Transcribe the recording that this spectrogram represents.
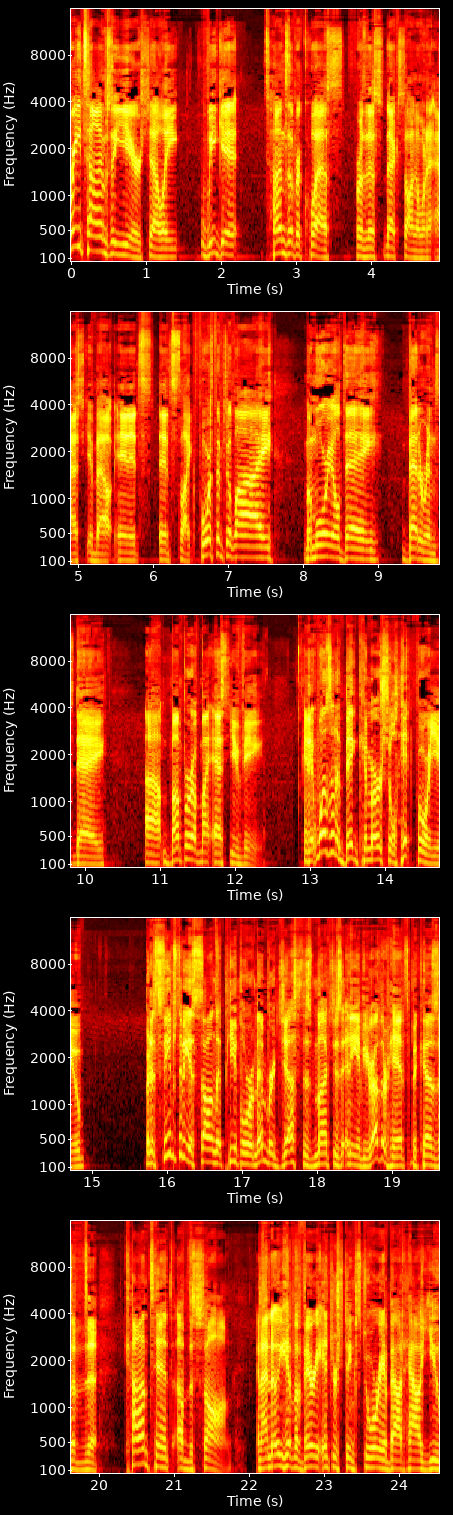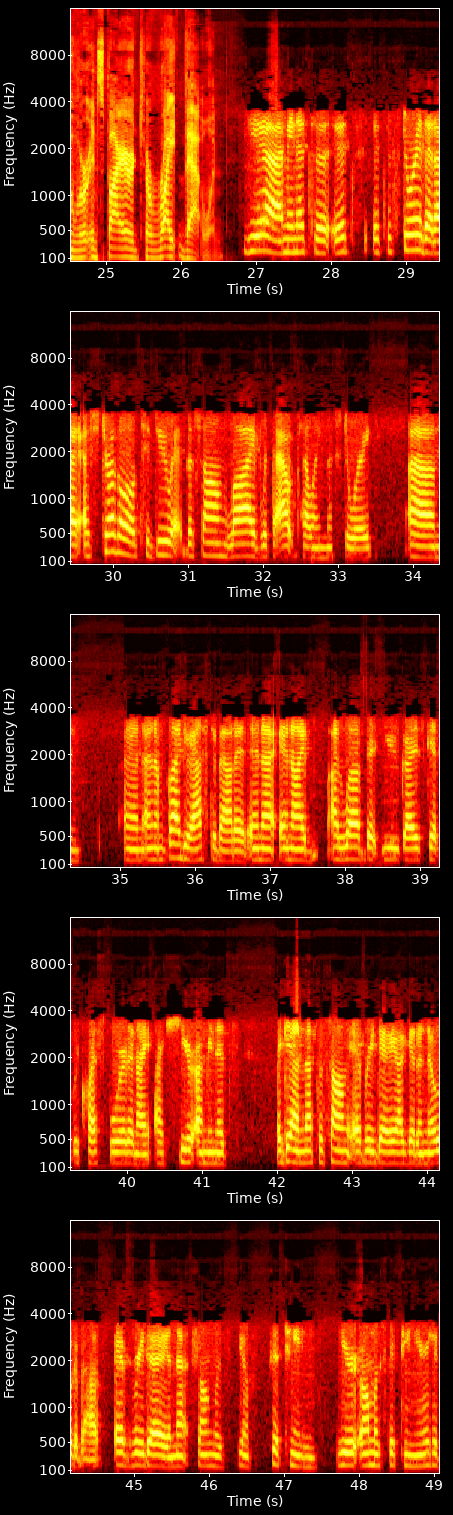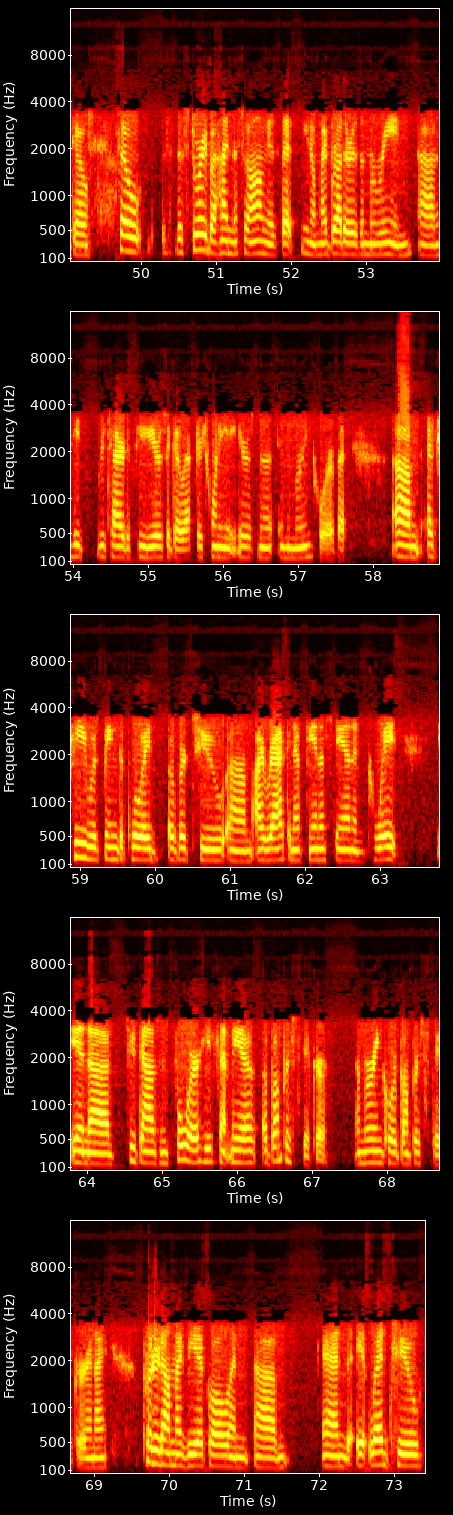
Three times a year, Chely, we get tons of requests for this next song I want to ask you about, and it's it's like Fourth of July, Memorial Day, Veterans Day, uh, bumper of my SUV, and it wasn't a big commercial hit for you, but it seems to be a song that people remember just as much as any of your other hits because of the content of the song. And I know you have a very interesting story about how you were inspired to write that one. Yeah, I mean it's a it's it's a story that I, I struggle to do it, the song live without telling the story, um, and and I'm glad you asked about it, and I and I I love that you guys get requests for it, and I I hear I mean it's again that's a song every day I get a note about every day, and that song was you know 15 year almost 15 years ago, so the story behind the song is that you know my brother is a Marine. Um, he retired a few years ago after 28 years in the, in the Marine Corps. But um, as he was being deployed over to um, Iraq and Afghanistan and Kuwait in uh, 2004, he sent me a, a bumper sticker, a Marine Corps bumper sticker, and I put it on my vehicle, and um, and it led to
